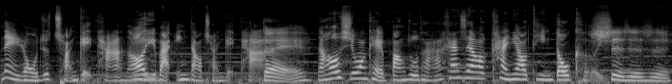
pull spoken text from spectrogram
内容，我就传给他，然后也把音档传给他，，嗯对。然后希望可以帮助他，他看是要看要听都可以，是是是，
